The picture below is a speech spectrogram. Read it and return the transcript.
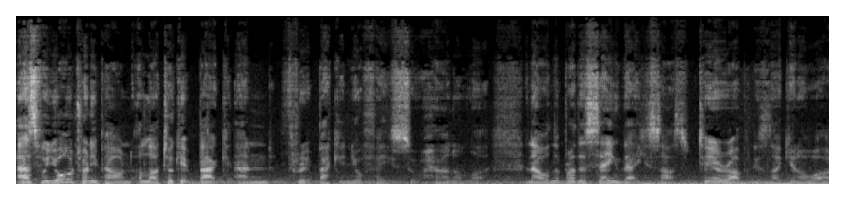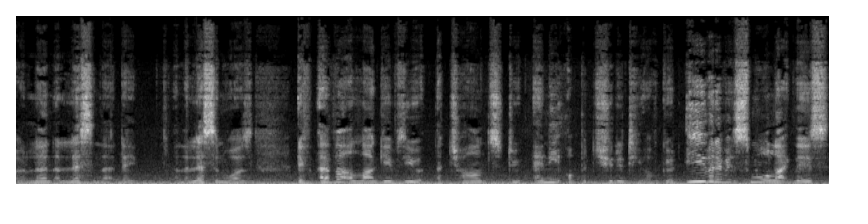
As for your 20 pound, Allah took it back and threw it back in your face. Subhanallah. Now when the brother's saying that, he starts to tear up and he's like, you know what, I learned a lesson that day. And the lesson was, if ever Allah gives you a chance to do any opportunity of good, even if it's small like this,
